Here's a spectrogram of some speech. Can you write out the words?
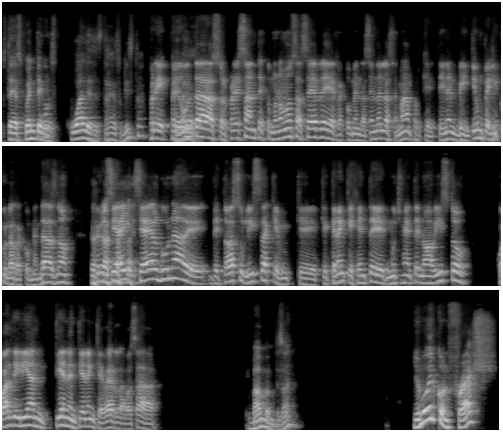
Ustedes cuéntenos cuáles están en su lista. Pre- pregunta sorpresa antes, como no vamos a hacer eh, recomendación de la semana porque tienen 21 películas recomendadas, ¿no? Pero si hay, si hay alguna de, de toda su lista que, que, que creen que gente, mucha gente no ha visto, ¿cuál dirían tienen, tienen que verla? O sea, Vamos a empezar. Yo me voy a ir con Fresh.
